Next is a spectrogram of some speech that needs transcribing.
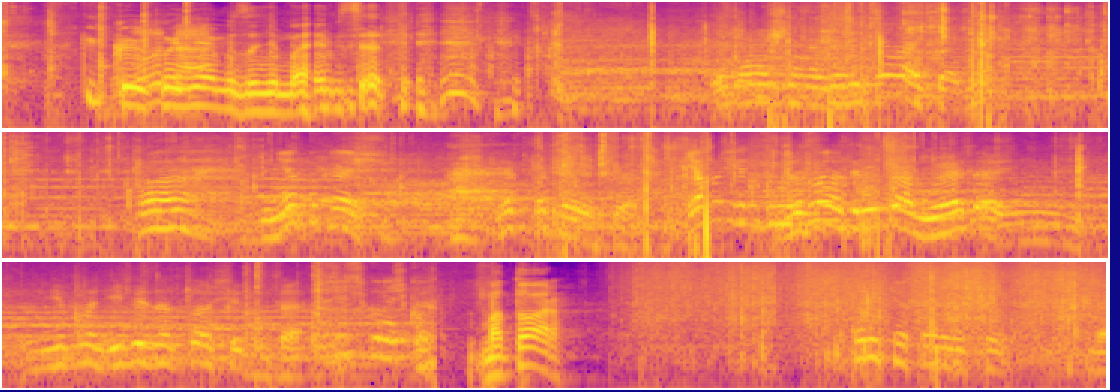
Какой Ну хуйней да. мы занимаемся? А, да нет пока еще. Я вроде как бы не Ну против. смотри, как бы это, не плати безотцовщину-то. Подожди секундочку. Мотор. Руки следующие. Да.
